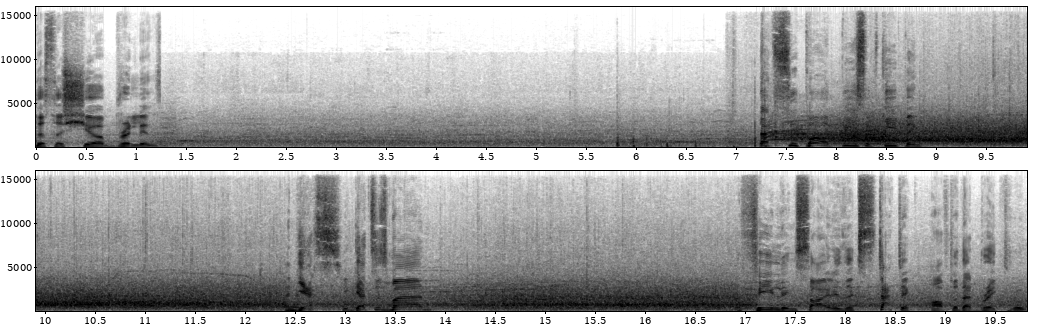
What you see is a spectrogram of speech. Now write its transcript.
This is sheer brilliance. That superb piece of keeping. And yes, he gets his man. The fielding side is ecstatic after that breakthrough.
